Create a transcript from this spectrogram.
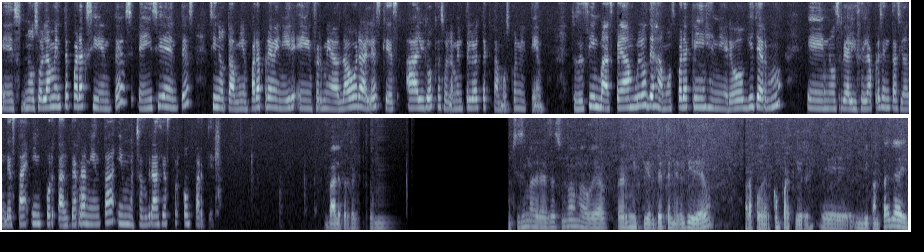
es no solamente para accidentes e incidentes, sino también para prevenir enfermedades laborales, que es algo que solamente lo detectamos con el tiempo. Entonces, sin más preámbulos, dejamos para que el ingeniero Guillermo eh, nos realice la presentación de esta importante herramienta y muchas gracias por compartirla. Vale, perfecto. Muchísimas gracias, Me voy a permitir detener el video para poder compartir eh, mi pantalla y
